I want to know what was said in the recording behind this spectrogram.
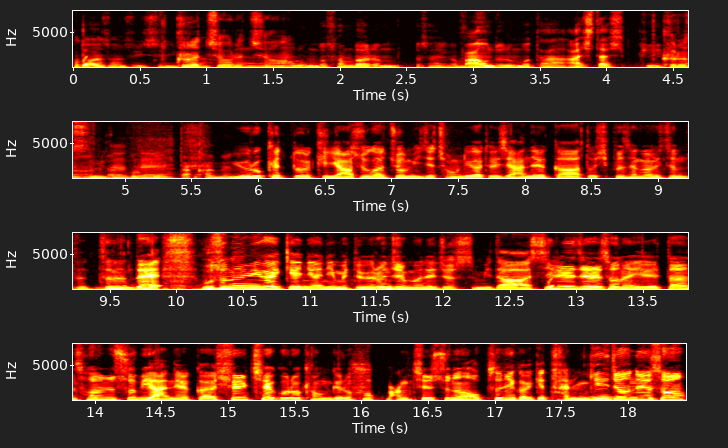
허도한 선수 있으니까. 그렇죠, 그렇죠. 어, 그리고 뭐 선발은 그러니까 마운드는 뭐 다 아시다시피 그렇습니다. 어, 딱 네. 딱 가면 이렇게 또 이렇게 야수가 좀 이제 정리가 되지 않을까 또 싶은 생각이 좀 드, 드는데 무슨 의미가 있겠냐님이 또 이런 질문해 주셨습니다. 시리즈에서는 일단 선수비 아닐까요? 실책으로 경기를 훅 망칠 수는 없으니까 이게 단기전에서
